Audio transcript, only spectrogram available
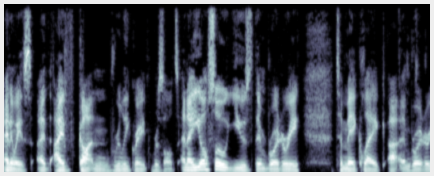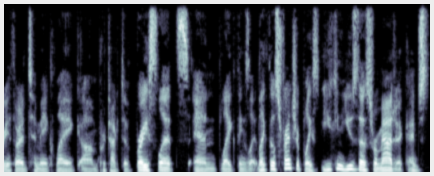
Anyways, I, I've gotten really great results, and I also use the embroidery to make like uh, embroidery thread to make like um, protective bracelets and like things like like those friendship bracelets. You can use those for magic. I just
